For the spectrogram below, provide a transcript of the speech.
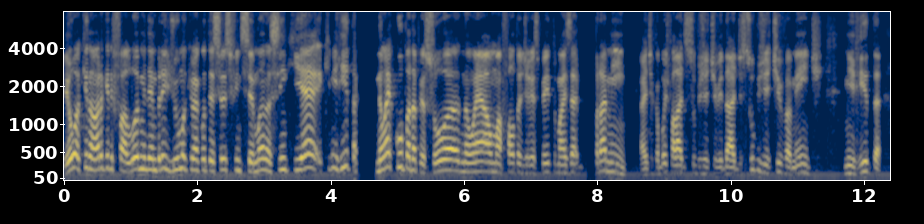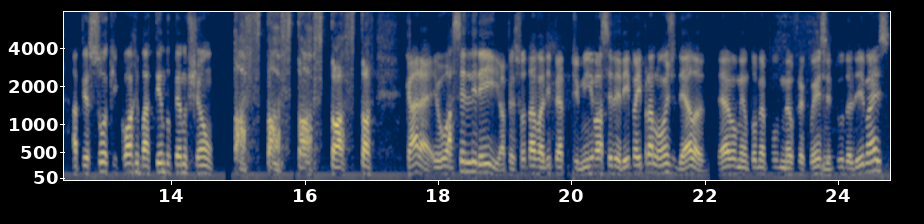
Eu aqui na hora que ele falou, me lembrei de uma que me aconteceu esse fim de semana, assim, que é que me irrita. Não é culpa da pessoa, não é uma falta de respeito, mas é para mim. A gente acabou de falar de subjetividade. Subjetivamente, me irrita a pessoa que corre batendo o pé no chão. Tof, tof, tof, tof, tof. Cara, eu acelerei. A pessoa tava ali perto de mim, eu acelerei para ir para longe dela. Até aumentou minha, minha frequência e tudo ali, mas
